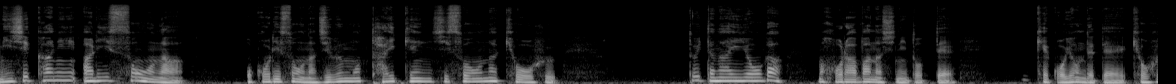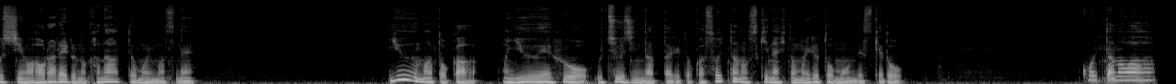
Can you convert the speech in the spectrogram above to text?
身近にありそうな起こりそうな自分も体験しそうな恐怖といった内容が、まあ、ホラー話にとって結構読んでて恐怖心を煽られるのかなって思いますね。ユーマとか、まあ、UFO 宇宙人だったりとかそういったの好きな人もいると思うんですけどこういったのは、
